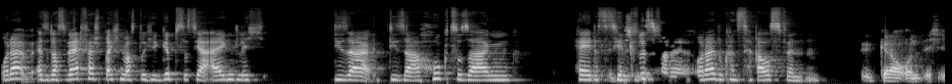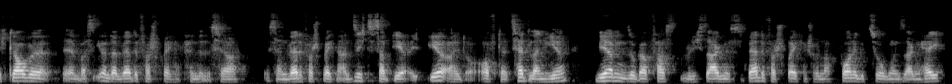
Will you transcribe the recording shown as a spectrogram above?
Oder? Also das Wertversprechen, was du hier gibst, ist ja eigentlich dieser, dieser Hook zu sagen, hey, das ist hier ein Quizfunnel, oder? Du kannst herausfinden. Genau, und ich, ich glaube, äh, was ihr unter Werteversprechen findet, ist ja, ist ein Werteversprechen an sich. Das habt ihr, ihr halt auf der Zettlern hier. Wir haben sogar fast, würde ich sagen, das Werteversprechen schon nach vorne gezogen und sagen, hey,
